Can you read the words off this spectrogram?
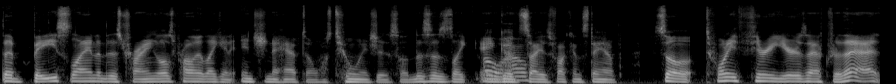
the baseline of this triangle is probably like an inch and a half to almost two inches. So this is like a Oh, good wow. size fucking stamp. So 23 years after that,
